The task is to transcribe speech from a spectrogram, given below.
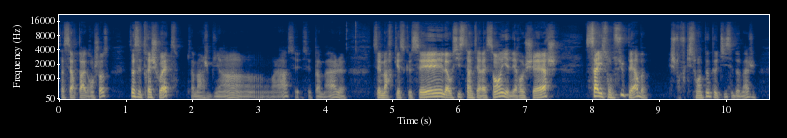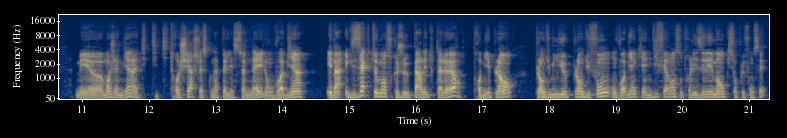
Ça sert pas à grand chose. Ça, c'est très chouette. Ça marche bien. Euh, voilà, c'est pas mal. C'est marqué ce que c'est. Là aussi, c'est intéressant. Il y a des recherches. Ça, ils sont superbes. Je trouve qu'ils sont un peu petits, c'est dommage. Mais euh, moi, j'aime bien la petite, petite recherche, là, ce qu'on appelle les thumbnails. On voit bien eh ben, exactement ce que je parlais tout à l'heure. Premier plan, plan du milieu, plan du fond, on voit bien qu'il y a une différence entre les éléments qui sont plus foncés,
